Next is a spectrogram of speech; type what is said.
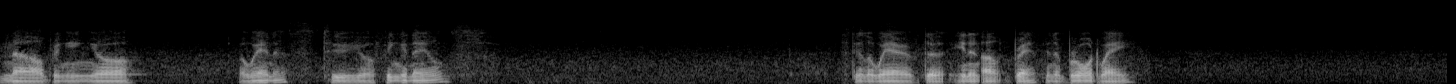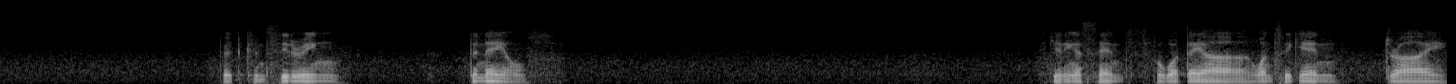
Now bringing your awareness to your fingernails. Still aware of the in and out breath in a broad way. But considering the nails. Getting a sense for what they are once again dry,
